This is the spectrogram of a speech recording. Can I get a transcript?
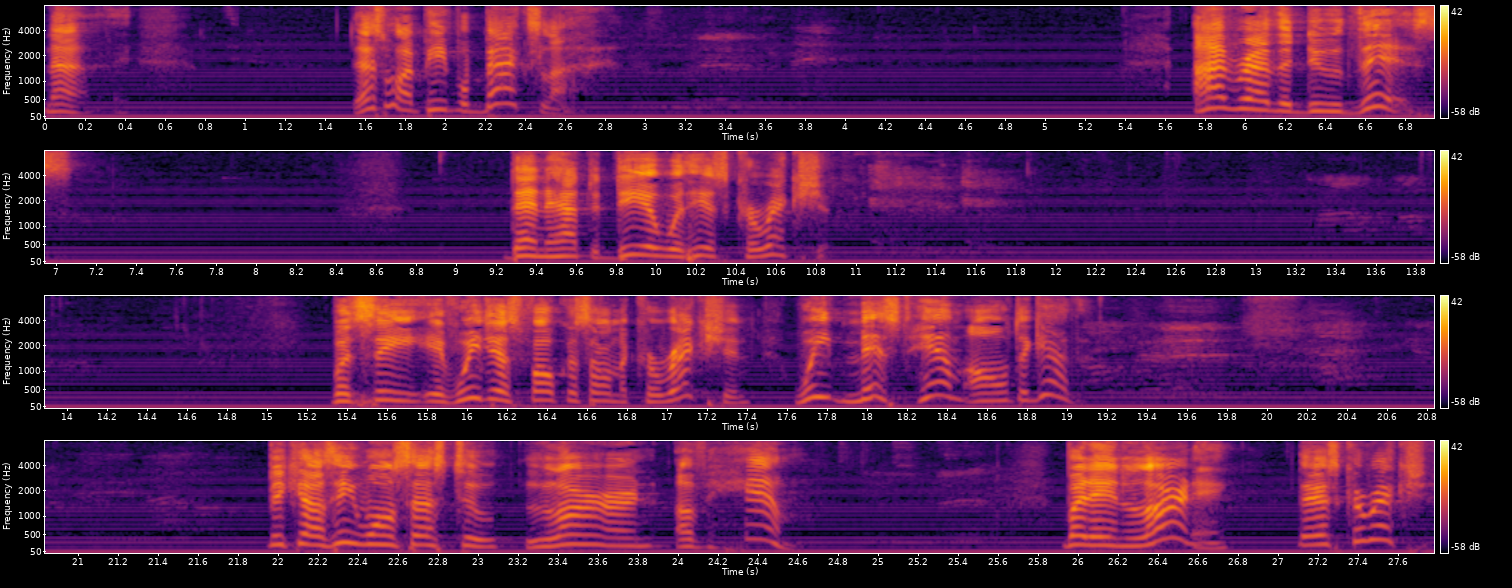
Now, that's why people backslide. I'd rather do this than have to deal with his correction. But see, if we just focus on the correction, we've missed him altogether. Because he wants us to learn of him. But in learning, there's correction.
